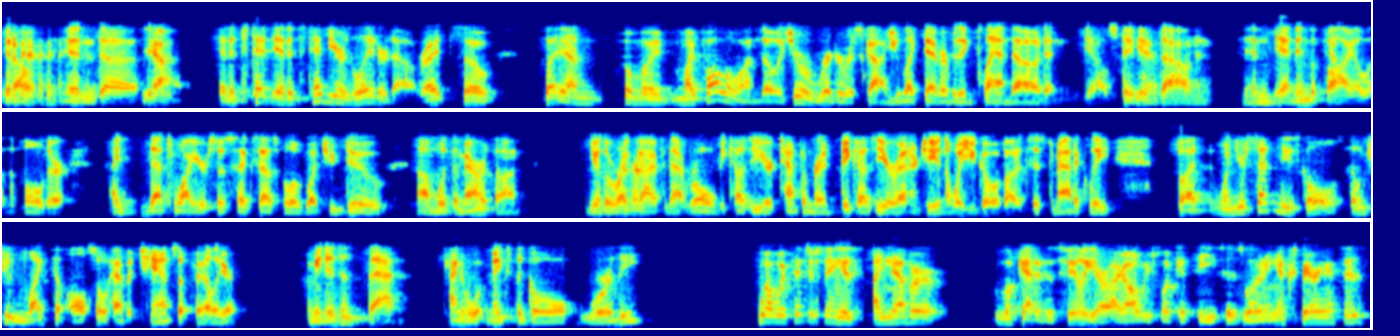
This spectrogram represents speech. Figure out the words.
You know, and uh Yeah. and it's ten and it's ten years later now, right? So, but Yeah. and so my my follow on though is you're a rigorous guy. You like to have everything planned out and you know stapled Yeah. down and and and in the file and the folder. I that's why you're so successful at what you do um, with the marathon. You're the right Uh-huh. guy for that role because of your temperament, because of your energy, and the way you go about it systematically. But when you're setting these goals, don't you like to also have a chance of failure? I mean, isn't that kind of what makes the goal worthy? Well, what's interesting is I never look at it as failure. I always look at these as learning experiences.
